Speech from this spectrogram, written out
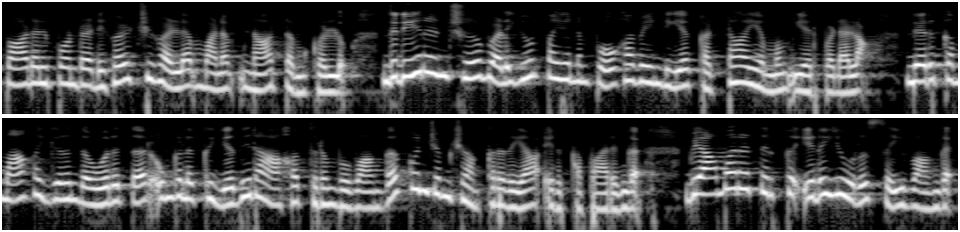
பாடல் போன்ற நிகழ்ச்சிகளில் மனம் நாட்டம் கொள்ளும். திடீரென்று வெளியூர் பயணம் போக வேண்டிய கட்டாயமும் ஏற்படலாம். நெருக்கமாக இருந்த ஒருத்தர் உங்களுக்கு எதிராக திரும்புவாங்க. கொஞ்சம் ஜாக்கிரதையாக இருக்க பாருங்க. வியாபாரத்திற்கு இடையூறு செய்வாங்க.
